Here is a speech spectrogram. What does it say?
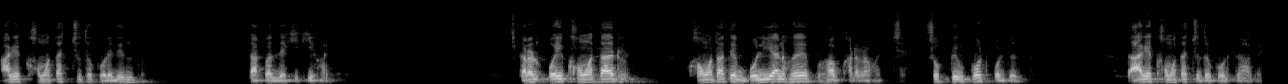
আগে ক্ষমতাচ্যুত করে দিন তো। তারপর দেখি কি হয়। কারণ ওই ক্ষমতার, ক্ষমতাতে বলিয়ান হয়ে প্রভাব খাটানো হচ্ছে, সুপ্রিম কোর্ট পর্যন্ত। আগে ক্ষমতাচ্যুত করতে হবে।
